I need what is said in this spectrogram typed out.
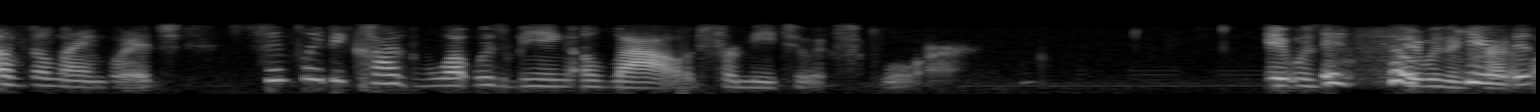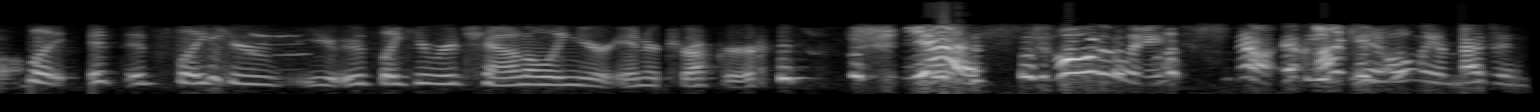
of the language, simply because what was being allowed for me to explore it was it's so it was cute. incredible. It's like it, it's like you're you, it's like you were channeling your inner trucker. yes, totally. Now, and I can only imagine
